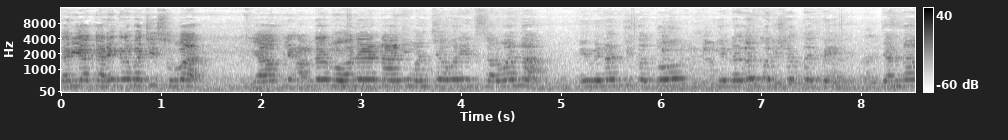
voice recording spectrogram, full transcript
तर या कार्यक्रमाची सुरुवात या आपले आमदार महोदयांना आणि मंचावरील सर्वांना मी विनंती करतो की नगर परिषद तर्फे त्यांना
